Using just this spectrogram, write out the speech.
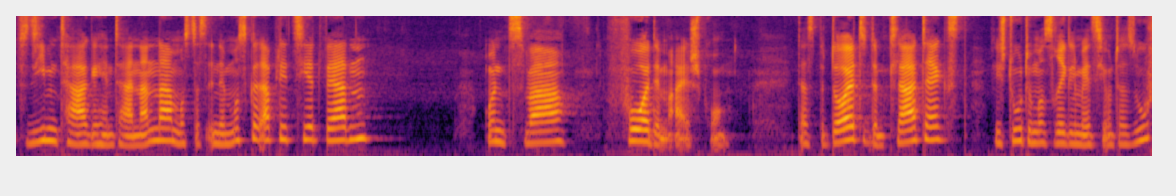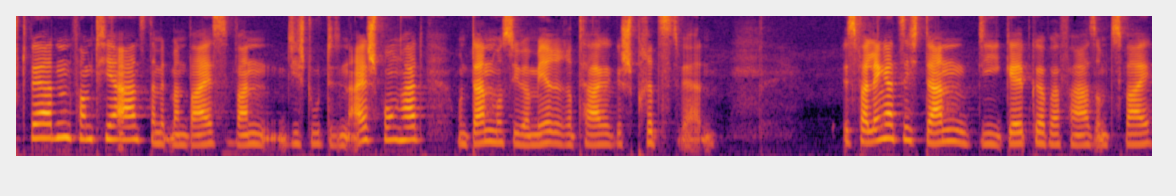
sieben Tage hintereinander muss das in den Muskel appliziert werden. Und zwar vor dem Eisprung. Das bedeutet im Klartext, die Stute muss regelmäßig untersucht werden vom Tierarzt, damit man weiß, wann die Stute den Eisprung hat. Und dann muss sie über mehrere Tage gespritzt werden. Es verlängert sich dann die Gelbkörperphase um zwei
